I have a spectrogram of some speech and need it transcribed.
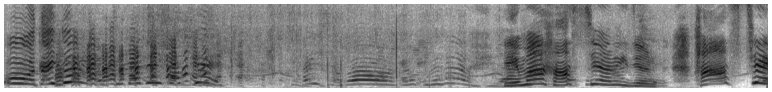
ও তাই তো? এমা হাসছে আরেকজন। হাসছে!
